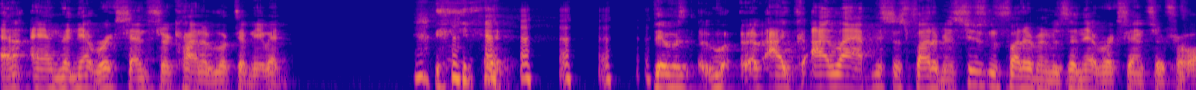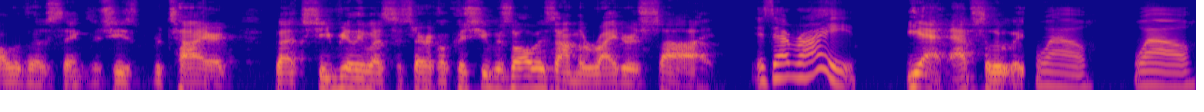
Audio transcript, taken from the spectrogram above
and, and the network censor kind of looked at me and went. there was I, I laughed. Mrs. Futterman, Susan Futterman was the network censor for all of those things, and she's retired. But she really was hysterical because she was always on the writer's side. Is that right? Yeah, absolutely. Wow. Wow.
